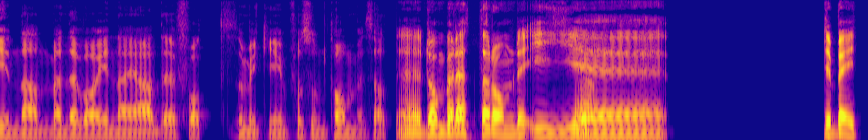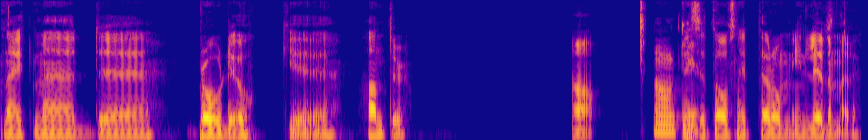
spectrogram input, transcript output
Innan, men det var innan jag hade fått så mycket info som Tommy satt. Eh, De berättar om det i Ja. eh, Debate Night med eh, Brody och eh, Hunter. Ja, Det finns ett avsnitt där de inleder med det.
